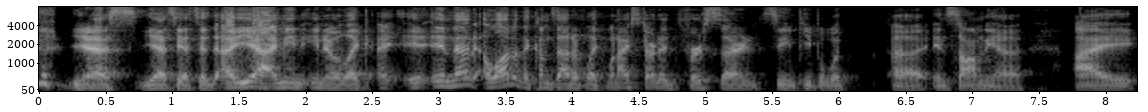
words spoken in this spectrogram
yes, yes, yes. Uh, yeah, I mean, you know, like, I, in that a lot of that comes out of like when I started first starting seeing people with uh, insomnia. I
